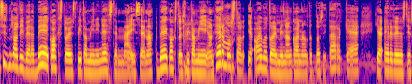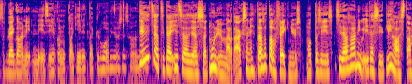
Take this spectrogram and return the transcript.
Sitten me saatiin vielä B12-vitamiini nestemäisenä. B12-vitamiini on hermoston ja aivotoiminnan kannalta tosi tärkeä. Ja erityisesti jos on vegaani, niin siihen kannattaa kiinnittää kyllä huomioon sen saantiin. Tiesitkö, että sitä itse asiassa mun ymmärtääkseni, tämä saattaa olla fake news, mutta siis sitä saa niinku itse siitä lihasta,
